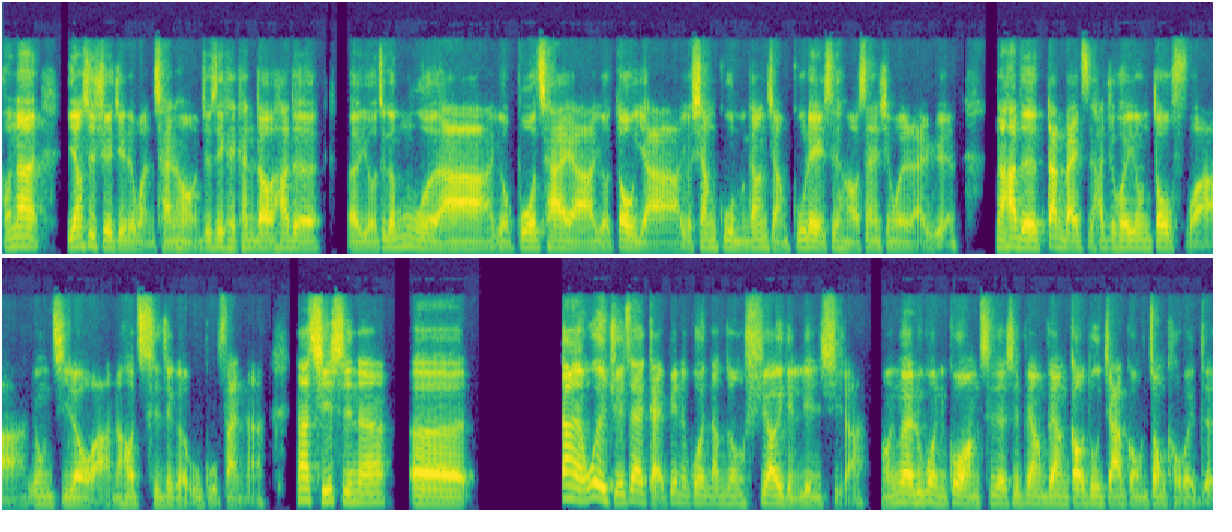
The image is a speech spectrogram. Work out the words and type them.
好，那一样是学姐的晚餐哈，就是可以看到它的呃有这个木耳啊，有菠菜啊，有豆芽，有香菇。我们刚刚讲菇类也是很好膳食纤维的来源。那它的蛋白质，它就会用豆腐啊，用鸡肉啊，然后吃这个五谷饭啊。那其实呢，呃，当然味觉在改变的过程当中需要一点练习啦。哦，因为如果你过往吃的是非常非常高度加工、重口味的，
